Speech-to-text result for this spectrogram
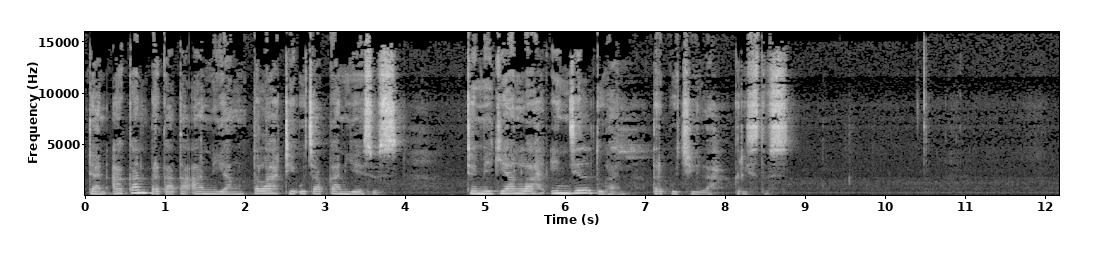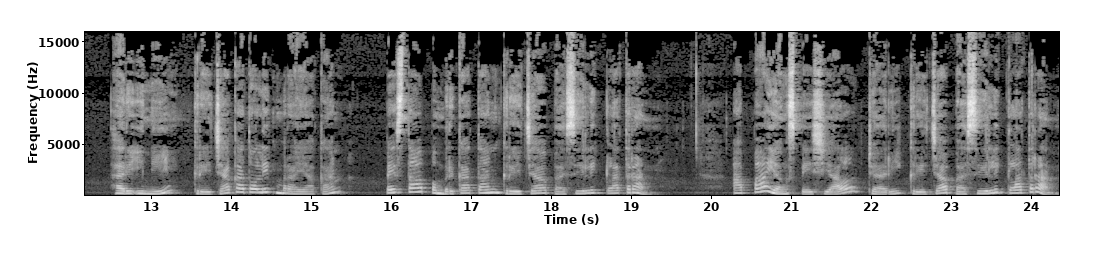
dan akan perkataan yang telah diucapkan Yesus. Demikianlah Injil Tuhan, terpujilah Kristus. Hari ini, Gereja Katolik merayakan Pesta Pemberkatan Gereja Basilik Lateran. Apa yang spesial dari Gereja Basilik Lateran?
